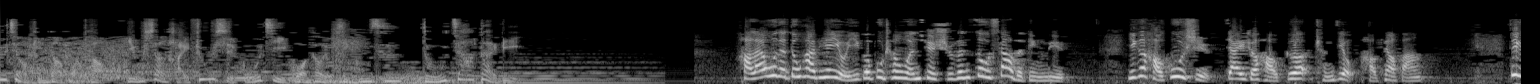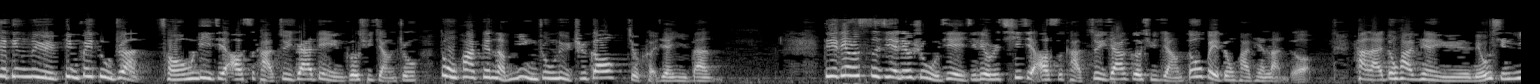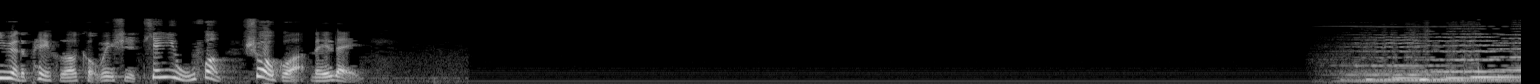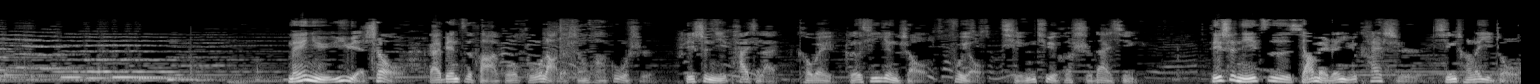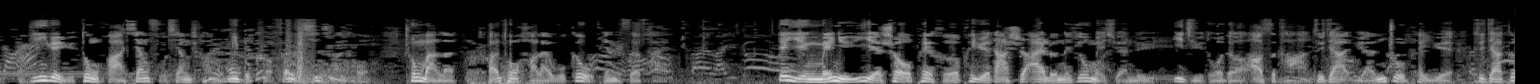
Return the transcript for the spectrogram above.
科教频道广告由上海中视国际广告有限公司独家代理。好莱坞的动画片有一个不成文却十分奏效的定律：一个好故事加一首好歌，成就好票房。这个定律并非杜撰，从历届奥斯卡最佳电影歌曲奖中动画片的命中率之高就可见一斑。第六十四届、六十五届以及六十七届奥斯卡最佳歌曲奖都被动画片揽得，看来动画片与流行音乐的配合可谓是天衣无缝、硕果累累。《美女与野兽》改编自法国古老的神话故事。迪士尼拍起来可谓得心应手，富有情趣和时代性。迪士尼自小美人鱼开始，形成了一种音乐与动画相辅相成、密不可分的新传统，充满了传统好莱坞歌舞片的色彩。电影《美女与野兽》配合配乐大师艾伦的优美旋律，一举夺得奥斯卡最佳原著配乐、最佳歌。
